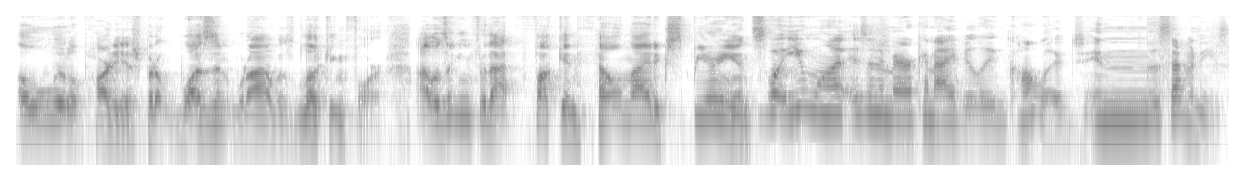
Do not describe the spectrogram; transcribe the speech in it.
a little partyish, but it wasn't what I was looking for. I was looking for that fucking Hell Night experience. What you want is an American Ivy League college in the 70s.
